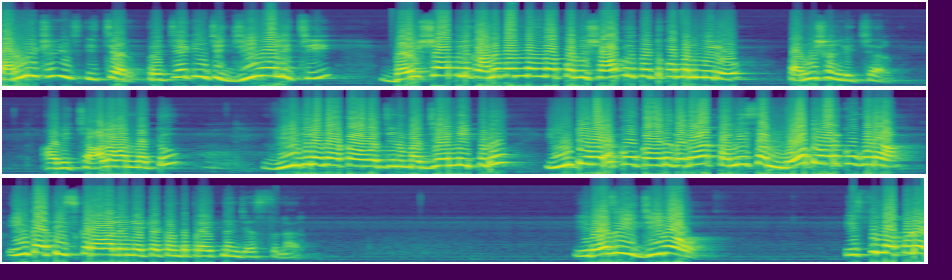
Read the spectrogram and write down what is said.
పర్మిషన్ ఇచ్చారు. ప్రత్యేకించి జీవోలు ఇచ్చి బెల్ట్ షాపులకు అనుబంధంగా కొన్ని షాపులు పెట్టుకోమని మీరు పర్మిషన్లు ఇచ్చారు. అవి చాలా అన్నట్టు వీధుల దాకా వచ్చిన మద్యాన్ని ఇప్పుడు ఇంటి వరకు కాదు కదా కనీసం నోటి వరకు కూడా ఇంకా తీసుకురావాలనేటటువంటి ప్రయత్నం చేస్తున్నారు. ఈరోజు ఈ జీవో ఇస్తున్నప్పుడు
